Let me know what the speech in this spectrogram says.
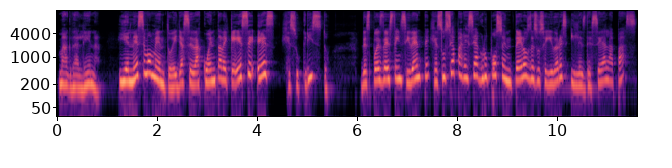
Magdalena. Y en ese momento ella se da cuenta de que ese es Jesucristo. Después de este incidente, Jesús se aparece a grupos enteros de sus seguidores y les desea la paz.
